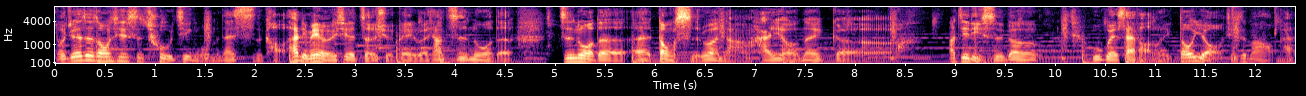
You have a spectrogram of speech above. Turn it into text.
我觉得这东西是促进我们在思考。它里面有一些哲学悖论，像芝诺的芝诺的呃动史论啊，还有那个阿基里斯跟乌龟赛跑的东西都有，其实蛮好看。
